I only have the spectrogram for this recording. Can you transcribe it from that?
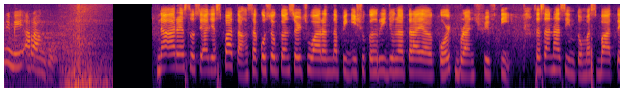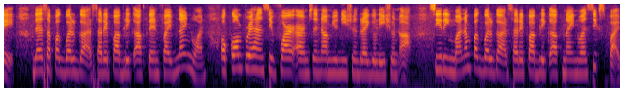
ni May Arango. Naaresto si alias Patang sa kusog search warrant na pigisyo kang Regional Trial Court Branch 50 sa San Jacinto, Masbate dahil sa pagbalgar sa Republic Act 10591 o Comprehensive Firearms and Ammunition Regulation Act. Siring man ang pagbalgar sa Republic Act 9165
